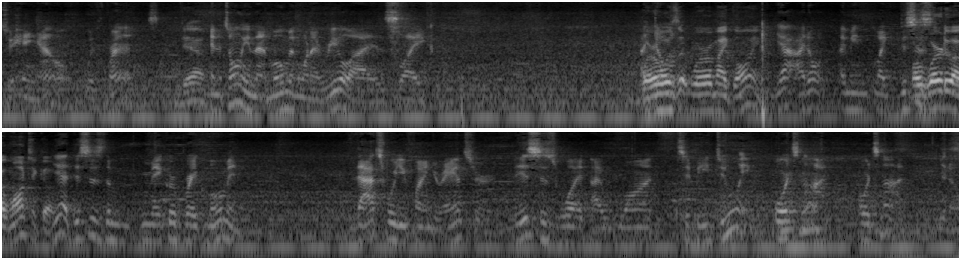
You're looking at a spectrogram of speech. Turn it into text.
to hang out with friends. Yeah. And it's only in that moment when I realize, like, Where was it? Where am I going? Yeah, I don't. I mean, like, this Or is. Or where do I want to go? Yeah, this is the make or break moment. That's where you find your answer. This is what I want to be doing, or it's Mhm. not, or it's not. You know,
